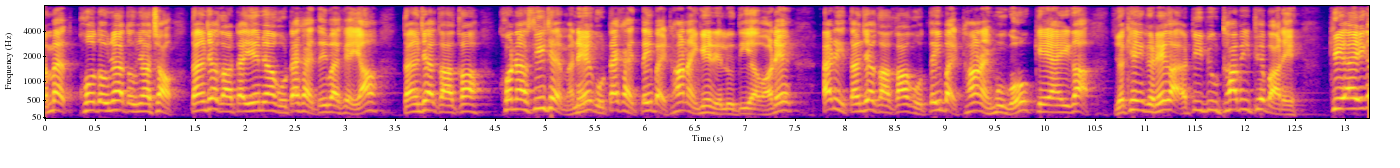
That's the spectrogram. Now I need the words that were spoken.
အမှတ်9336တန်ချက်ကတပ်ရင်များကိုတိုက်ခိုက်သိမ်းပိုက်ခဲ့ရာတန်ချက်ကကား9စီးထက်မနည်းကိုတိုက်ခိုက်သိမ်းပိုက်ထားနိုင်ခဲ့တယ်လို့သိရပါတယ်။အဲ့ဒီတန်ချက်ကကားကိုသိမ်းပိုက်ထားနိုင်မှုကို KI ကရခိုင်ကလေးကအတီးပြုထားပြီးဖြစ်ပါတယ်။ KIA က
